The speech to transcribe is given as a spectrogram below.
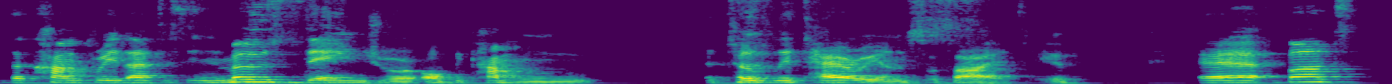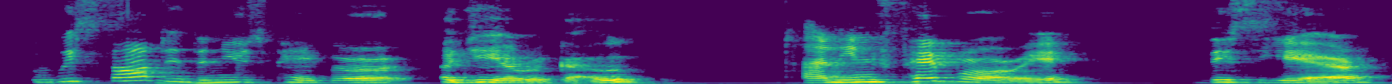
the country that is in most danger of becoming a totalitarian society. Uh, but we started the newspaper a year ago, and in February this year,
